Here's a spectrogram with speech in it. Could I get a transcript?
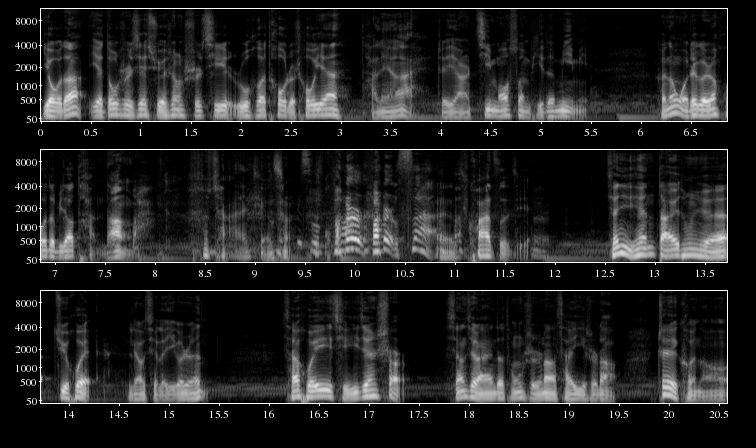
有的也都是些学生时期如何偷着抽烟、谈恋爱这样鸡毛蒜皮的秘密。可能我这个人活得比较坦荡吧，这还挺。自凡尔凡尔夸自己嗯。前几天大学同学聚会，聊起了一个人，才回忆起一件事儿。想起来的同时呢，才意识到这可能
